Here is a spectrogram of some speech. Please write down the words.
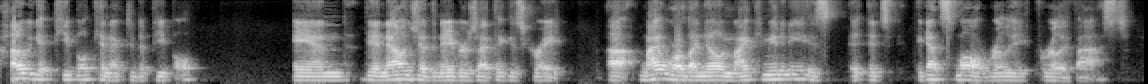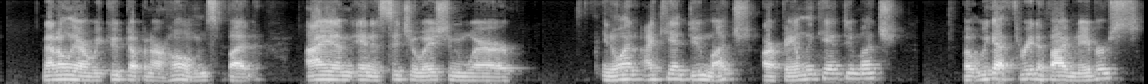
how do we get people connected to people? And the analogy of the neighbors I think is great. Uh, my world I know in my community is it, it's it got small really really fast. Not only are we cooped up in our homes, but I am in a situation where you know what? I can't do much. Our family can't do much, but we got three to five neighbors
